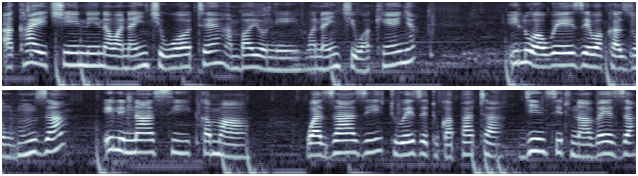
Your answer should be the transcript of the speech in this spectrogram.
akae chini na wananchi wote ambayo ni wananchi wa Kenya, ili waweze wakazungumza, ili nasi kama wazazi tuweze tukapata jinsi tunaweza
